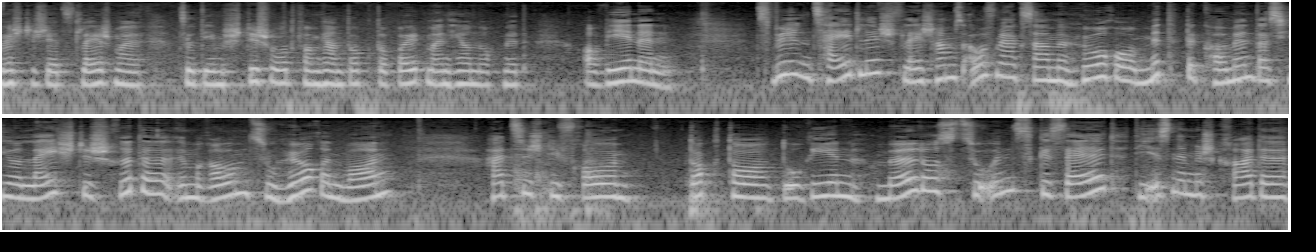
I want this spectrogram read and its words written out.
möchte ich jetzt gleich mal zu dem Stichwort vom Herrn Dr. Beutmann hier noch mit erwähnen. Zwischenzeitlich, vielleicht haben es aufmerksame Hörer mitbekommen, dass hier leichte Schritte im Raum zu hören waren, hat sich die Frau Dr. Doreen Mölders zu uns gesellt. Die ist nämlich gerade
